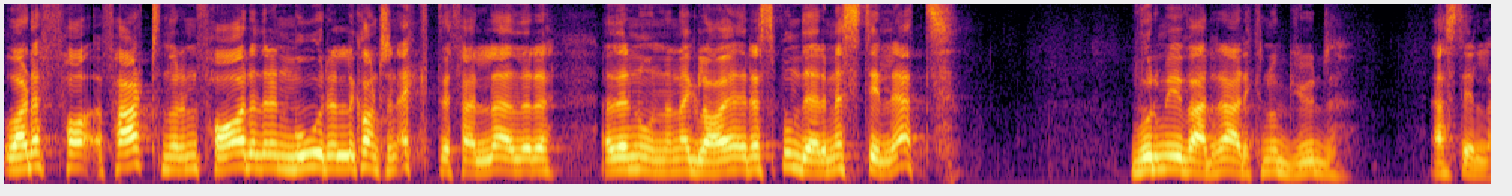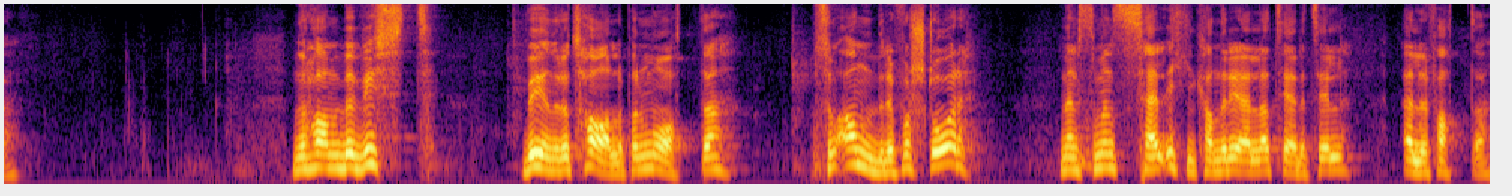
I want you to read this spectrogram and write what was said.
Og er det fælt når en far eller en mor eller kanskje en ektefelle eller, eller noen en er glad i, responderer med stillhet? Hvor mye verre er det ikke når Gud er stille? Når han bevisst begynner å tale på en måte som andre forstår, men som en selv ikke kan relatere til eller fatte.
